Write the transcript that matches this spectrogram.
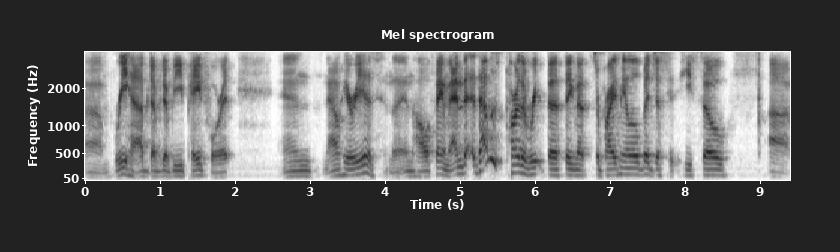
um, rehab. WWE paid for it, and now here he is in the in the Hall of Fame. And th- that was part of the re- the thing that surprised me a little bit. Just he's so uh,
